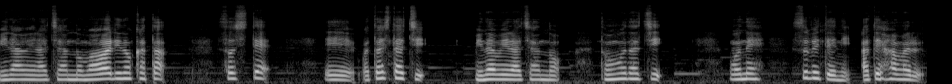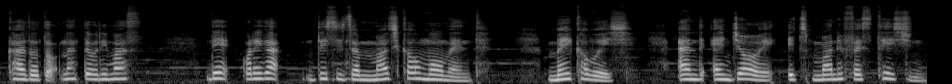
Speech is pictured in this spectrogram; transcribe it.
みなみなちゃんの周りの方、そして、えー、私たち、みなみなちゃんの友達もね、すべてに当てはまるカードとなっております。で、これが This is a magical moment. Make a wish and enjoy its manifestation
